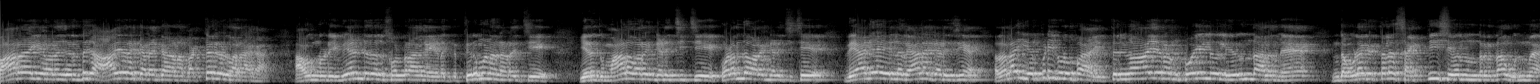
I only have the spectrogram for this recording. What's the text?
வாராகி வணங்குறதுக்கு ஆயிரக்கணக்கான பக்தர்கள் வராங்க. அவங்களுடைய வேண்டுதல் சொல்கிறாங்க எனக்கு திருமணம் நடந்துச்சு எனக்கு மாலை வரம் கிடைச்சிச்சு குழந்தை வரம் கிடைச்சிச்சு வேலையே இல்லை வேலை கிடைச்சி. அதெல்லாம் எப்படி கொடுப்பா? இத்தனை ஆயிரம் கோயில்கள் இருந்தாலுமே இந்த உலகத்தில் சக்தி சிவன்ன்றது தான் உண்மை.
